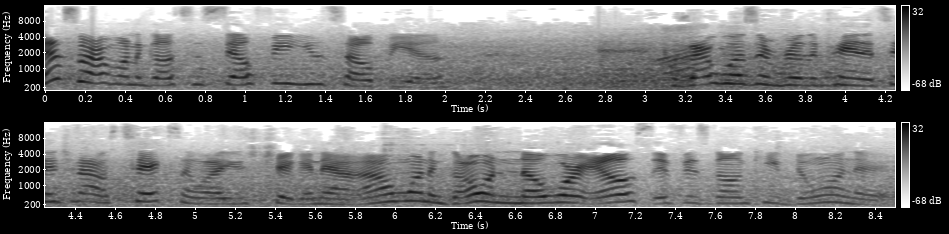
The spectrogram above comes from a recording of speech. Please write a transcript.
That's where I want to go to Selfie Utopia. Because I wasn't really paying attention. I was texting while you was checking out. I don't want to go nowhere else if it's going to keep doing that.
